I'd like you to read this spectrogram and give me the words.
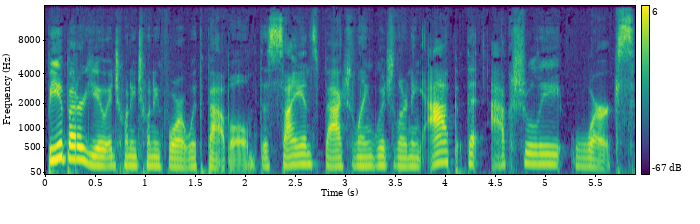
Be a better you in 2024 with Babbel, the science-backed language learning app that actually works.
